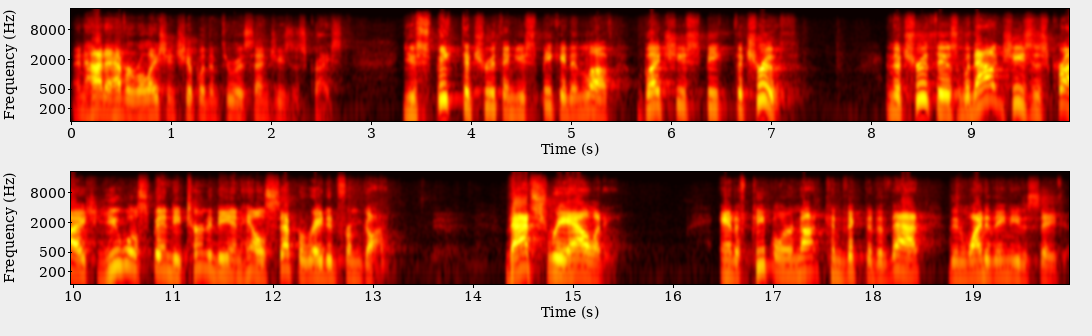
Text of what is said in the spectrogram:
and how to have a relationship with Him through His Son, Jesus Christ. You speak the truth and you speak it in love, but you speak the truth. And the truth is, without Jesus Christ, you will spend eternity in hell separated from God. That's reality. And if people are not convicted of that, then why do they need a Savior?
